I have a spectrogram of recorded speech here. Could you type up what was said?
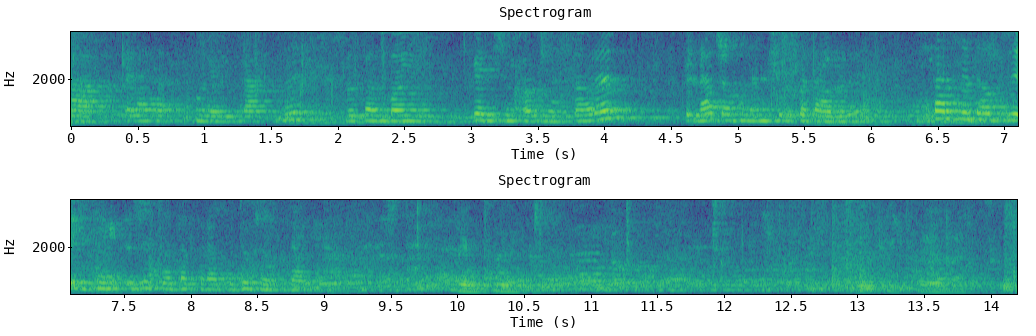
Za lata wspólnej pracy. Był Pan moim pierwszym ordynatorem. Lata nam się układały bardzo dobrze i życzę naprawdę dużo zdrowia. Dziękuję. Dziękuję bardzo.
